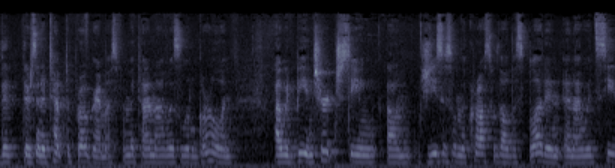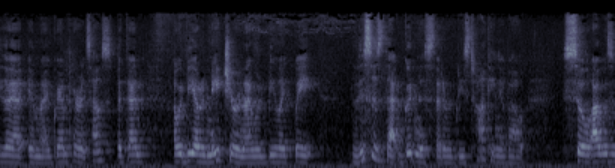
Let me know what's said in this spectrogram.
that there's an attempt to program us from the time I was a little girl and I would be in church seeing um, Jesus on the cross with all this blood and, and I would see that in my grandparents' house but then I would be out in nature and I would be like wait this is that goodness that everybody's talking about so I was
